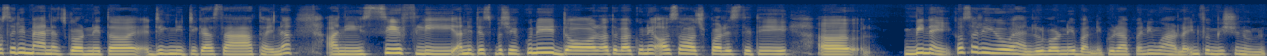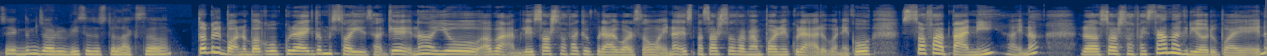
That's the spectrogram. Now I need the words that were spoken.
कसरी म्यानेज गर्ने त डिग्निटीका साथ होइन? अनि सेफली अनि त्यसपछि कुनै डर अथवा कुनै असहज परिस्थिति बिनै कसरी यो ह्यान्डल गर्ने भन्ने कुरा पनि उहाँहरूलाई इन्फर्मेसन हुनु चाहिँ एकदम जरुरी छ जस्तो लाग्छ। तपाईँले भन्नुभएको कुरा एकदम सही छ कि? होइन यो अब हामीले सरसफाइको कुरा गर्छौँ होइन? यसमा सरसफाइमा पर्ने कुराहरू भनेको सफा पानी होइन? र सरसफाइ सामग्रीहरू भयो होइन?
